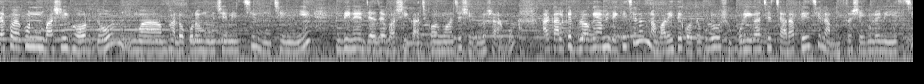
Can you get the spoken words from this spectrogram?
দেখো এখন বাসি ঘর দৌড় ভালো করে মুছে নিচ্ছি, মুছে নিয়ে দিনের যা যা বাসি কাজকর্ম আছে সেগুলো সারবো। আর কালকের ব্লগে আমি দেখেছিলাম না, বাড়িতে কতগুলো সুপুরি গাছের চারা পেয়েছিলাম, তো সেগুলো নিয়ে এসেছি।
